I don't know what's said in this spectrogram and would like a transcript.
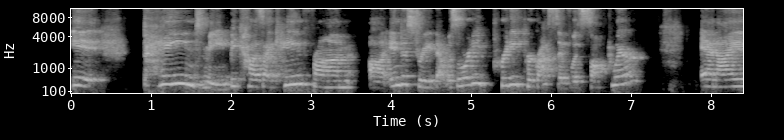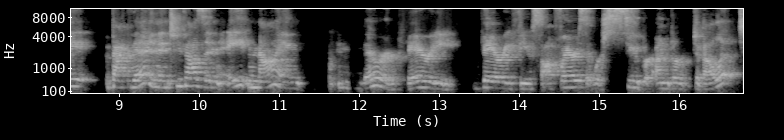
It pained me because i came from an industry that was already pretty progressive with software. And i back then in 2008 and 9 there were very very few softwares that were super underdeveloped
